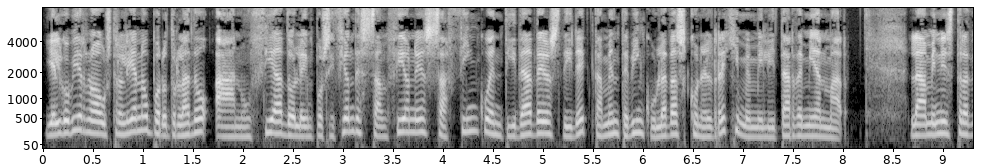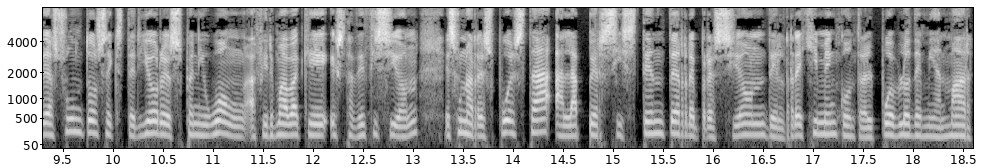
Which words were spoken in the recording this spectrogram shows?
Y el gobierno australiano, por otro lado, ha anunciado la imposición de sanciones a cinco entidades directamente vinculadas con el régimen militar de Myanmar. La ministra de Asuntos Exteriores, Penny Wong, afirmaba que esta decisión es una respuesta a la persistente represión del régimen contra el pueblo de Myanmar,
